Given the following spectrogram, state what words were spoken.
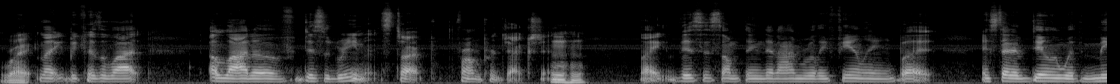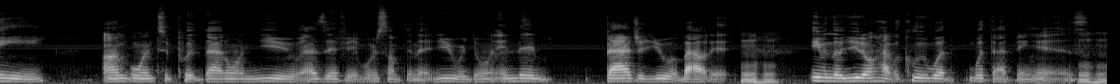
Right. Like because a lot a lot of disagreements start from projection. Mm-hmm. Like this is something that I'm really feeling, but instead of dealing with me, I'm going to put that on you as if it were something that you were doing and then badger you about it. Mm-hmm. Even though you don't have a clue what what that thing is. Mm-hmm.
